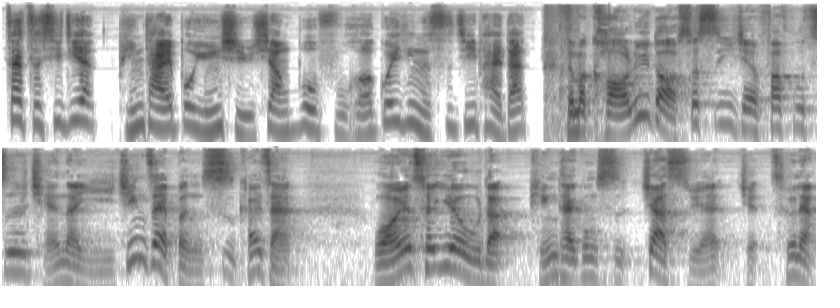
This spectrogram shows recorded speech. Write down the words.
在此期间，平台不允许向不符合规定的司机派单。那么，考虑到实施意见发布之前呢，已经在本市开展网约车业务的平台公司、驾驶员及车辆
